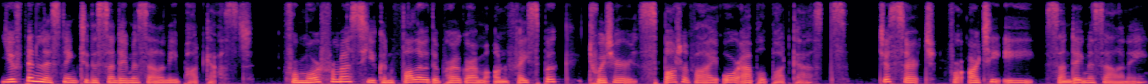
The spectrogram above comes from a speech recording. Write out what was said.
You've been listening to the Sunday Miscellany podcast. For more from us, you can follow the programme on Facebook, Twitter, Spotify, or Apple Podcasts. Just search for RTE Sunday Miscellany.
